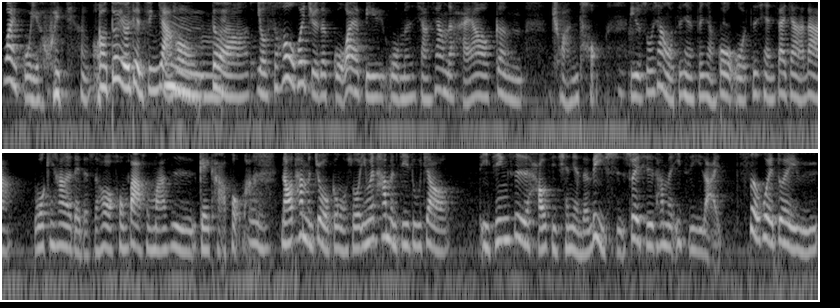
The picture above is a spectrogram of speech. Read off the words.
外国也会这样哦。哦，对，有点惊讶哦。嗯，对啊，有时候我会觉得国外比我们想象的还要更传统。比如说，像我之前分享过，我之前在加拿大 working holiday 的时候，红爸红妈是 gay couple 嘛，嗯，然后他们就有跟我说，因为他们基督教。已经是好几千年的历史，所以其实他们一直以来社会对于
